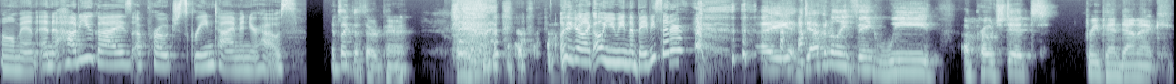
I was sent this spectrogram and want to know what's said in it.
Oh man. And how do you guys approach screen time in your house? it's like the third parent you're like, oh, you mean the babysitter? I definitely think we approached it pre-pandemic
